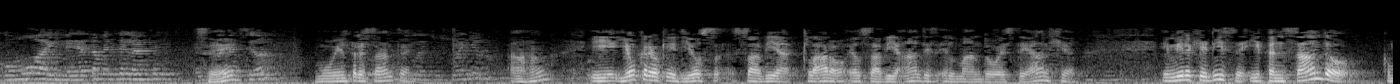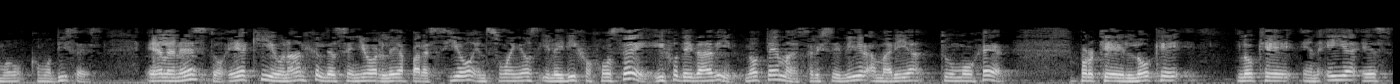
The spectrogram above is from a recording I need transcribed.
cómo inmediatamente el ángel Sí. en acción Muy interesante. en su sueño, ¿no? Ajá. Y yo creo que Dios sabía, claro, Él sabía antes, Él mandó este ángel. Y mira que dice, y pensando, como, como dices, Él en esto, he aquí un ángel del Señor le apareció en sueños y le dijo, José, hijo de David, no temas recibir a María tu mujer, porque lo que, lo que en ella es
